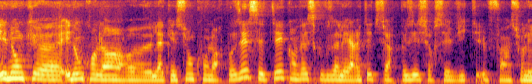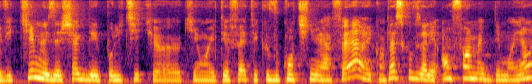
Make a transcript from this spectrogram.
Et donc, euh, et donc on leur, euh, la question qu'on leur posait, c'était quand est-ce que vous allez arrêter de faire peser sur, ces sur les victimes les échecs des politiques euh, qui ont été faites et que vous continuez à faire, et quand est-ce que vous allez enfin mettre des moyens,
